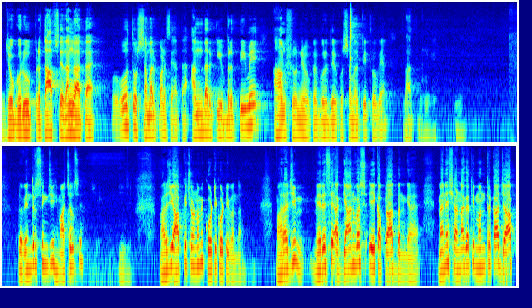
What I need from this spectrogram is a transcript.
जो गुरु प्रताप से रंग आता है वो तो समर्पण से आता है। अंदर की वृत्ति में अहम शून्य होकर गुरुदेव को समर्पित हो गया बात बन गई। रविंद्र सिंह जी हिमाचल से। महाराज जी आपके चरणों में कोटि कोटि वंदन। महाराज जी मेरे से अज्ञानवश एक अपराध बन गया है। मैंने शरणागति मंत्र का जाप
